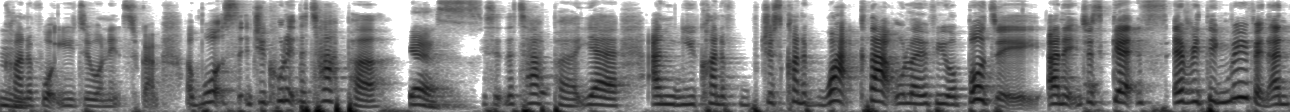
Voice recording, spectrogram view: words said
Mm. kind of what you do on Instagram. And what's do you call it the tapper? Yes. Is it the tapper? Yeah. And you kind of just kind of whack that all over your body and it just gets everything moving. And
